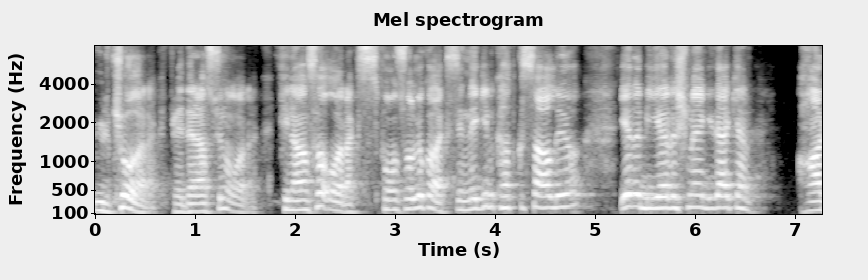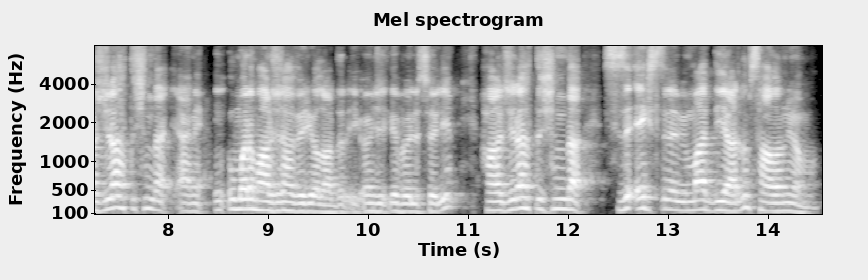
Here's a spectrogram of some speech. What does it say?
ülke olarak, federasyon olarak, finansal olarak, sponsorluk olarak size ne gibi katkı sağlıyor? Ya da bir yarışmaya giderken harcırah dışında yani umarım harcırah veriyorlardır. Öncelikle böyle söyleyeyim. Harcırah dışında size ekstra bir maddi yardım sağlanıyor mu?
